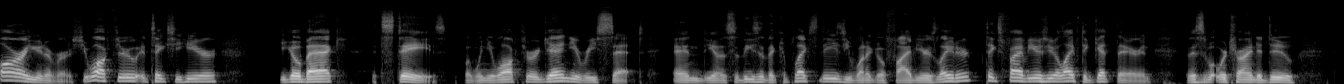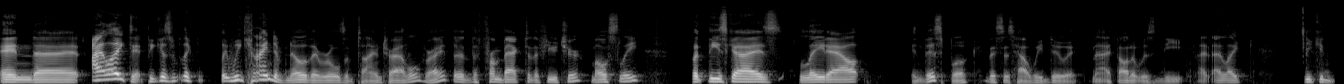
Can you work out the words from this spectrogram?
our universe. You walk through, it takes you here. You go back, it stays. But when you walk through again, you reset. And, you know, so these are the complexities. You want to go five years later, it takes five years of your life to get there. And this is what we're trying to do. And uh, I liked it because like we kind of know the rules of time travel, right? They're the from Back to the Future mostly, but these guys laid out in this book, this is how we do it. And I thought it was neat. I, I like you can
